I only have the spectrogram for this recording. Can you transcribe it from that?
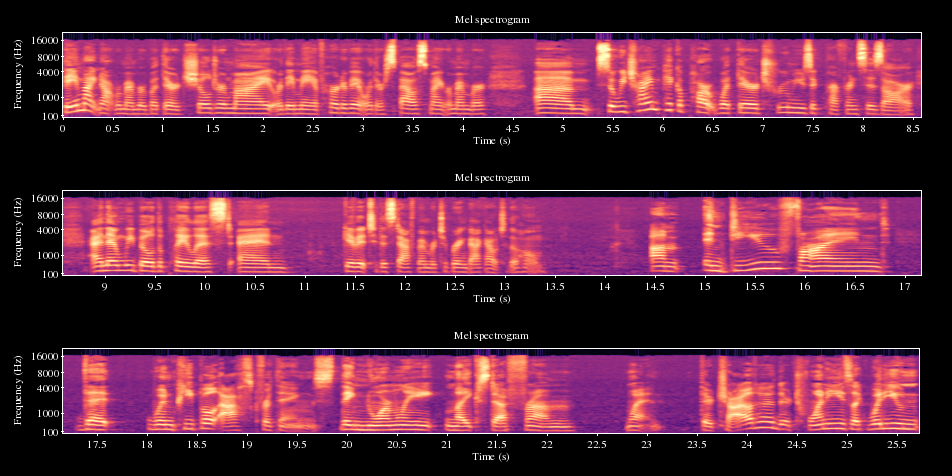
they might not remember, but their children might, or they may have heard of it, or their spouse might remember. Um, so we try and pick apart what their true music preferences are, and then we build the playlist and give it to the staff member to bring back out to the home. Um, and do you find that when people ask for things, they normally like stuff from when? Their childhood, their 20s? Like, what do you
